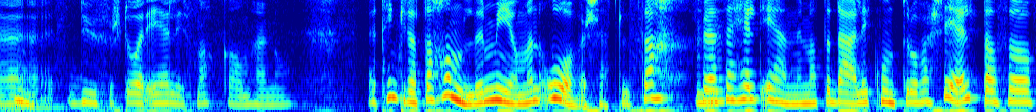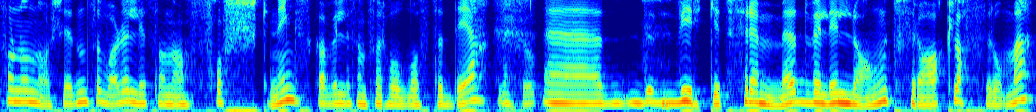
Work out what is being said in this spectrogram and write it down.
eh, du forstår Eli snakker om her nå? Jeg tenker at Det handler mye om en oversettelse. For jeg er helt enig med at det er litt kontroversielt. Altså for noen år siden så var det litt sånn forskning, skal vi liksom forholde oss til det? Eh, det virket fremmed, veldig langt fra klasserommet.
